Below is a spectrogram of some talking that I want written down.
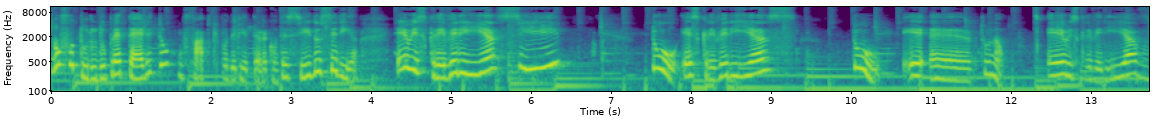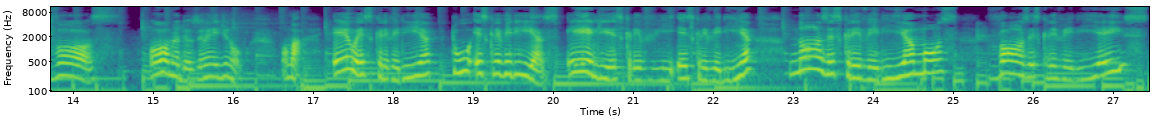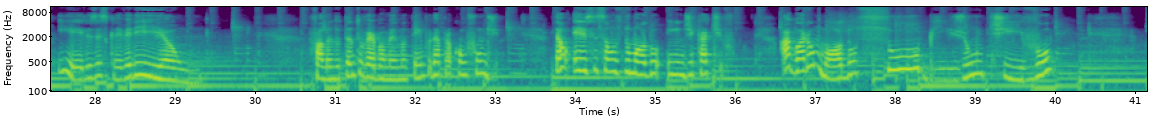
No futuro do pretérito, o fato que poderia ter acontecido seria: eu escreveria se tu escreverias, tu, é, tu não, eu escreveria, vós. Oh meu Deus, eu errei de novo. Vamos lá. Eu escreveria, tu escreverias, ele escrevi, escreveria, nós escreveríamos Vós escreveríeis e eles escreveriam. Falando tanto verbo ao mesmo tempo, dá para confundir. Então, esses são os do modo indicativo. Agora, o modo subjuntivo,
